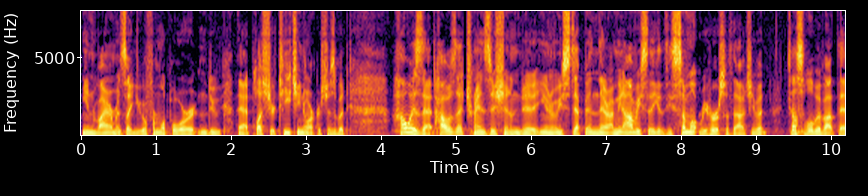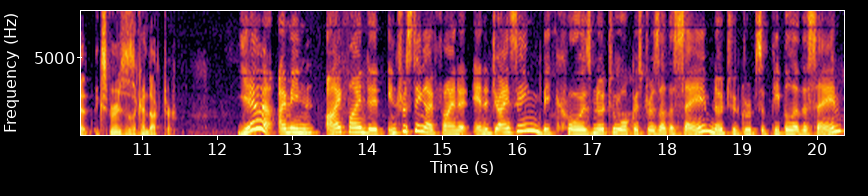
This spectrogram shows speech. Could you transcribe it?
environments. Like you go from Laporte and do that, plus you're teaching orchestras. But how is that? How is that transition? You know, you step in there. I mean, obviously, they somewhat rehearse without you, but tell us a little bit about that experience as a conductor. Yeah, I mean, I find it interesting. I find it energizing because no two orchestras are the same, no two groups of people are the same.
